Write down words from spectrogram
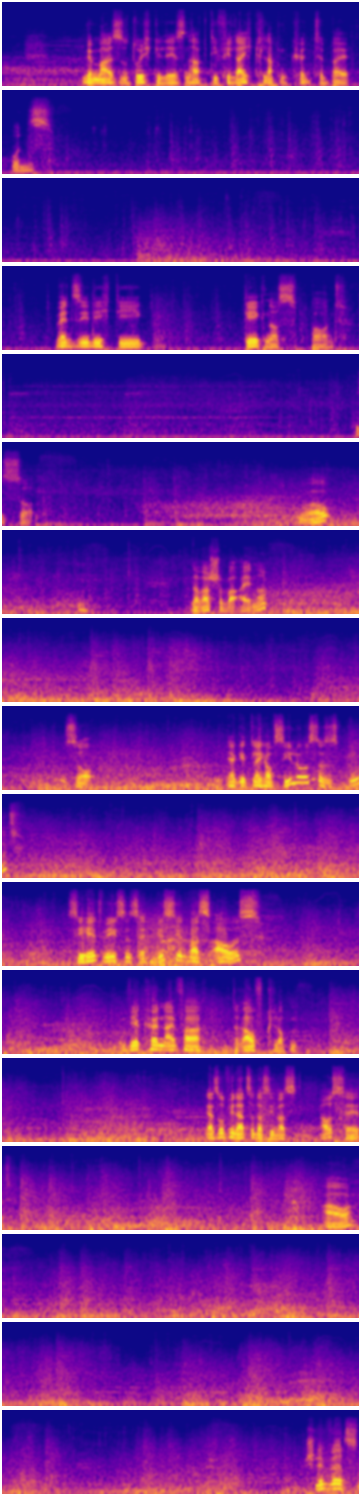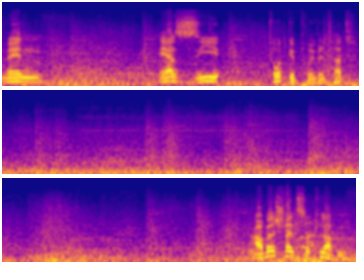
mir mal so durchgelesen habe, die vielleicht klappen könnte bei uns. Wenn sie nicht die Gegner spawnt. So. Wow. Da war schon mal einer. So. Er geht gleich auf sie los, das ist gut. Sie hält wenigstens ein bisschen was aus. Wir können einfach draufkloppen. Ja, so viel dazu, dass sie was aushält. Au. Schlimm wird's, wenn er sie totgeprügelt hat. Aber es scheint zu klappen.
